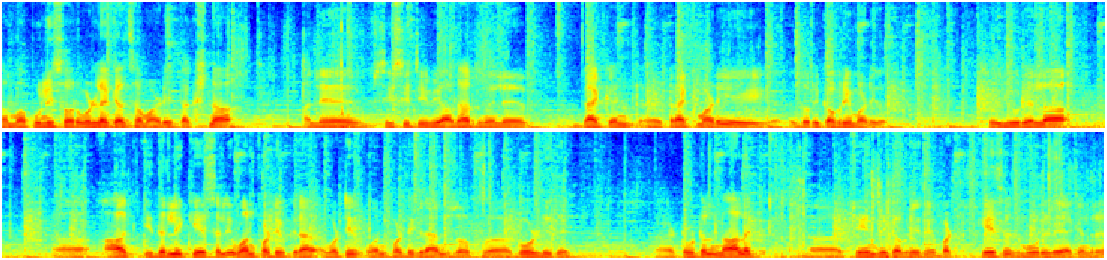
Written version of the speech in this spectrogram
ನಮ್ಮ ಪೊಲೀಸ್ ಅವರು ಒಳ್ಳೆ ಕೆಲಸ ಮಾಡಿ ತಕ್ಷಣ ಅಲ್ಲೇ ಸಿ ಸಿ ಟಿ ವಿ ಆಧಾರದ ಮೇಲೆ ಬ್ಯಾಕ್ ಆ್ಯಂಡ್ ಟ್ರ್ಯಾಕ್ ಮಾಡಿ ಇದು ರಿಕವರಿ ಮಾಡಿದರು. ಸೊ ಇವರೆಲ್ಲ, ಆ ಇದರಲ್ಲಿ ಕೇಸಲ್ಲಿ ಒನ್ ಫಾರ್ಟಿ ಗ್ರಾ ಒಟಿ one forty grams of gold ಇದೆ. ಟೋಟಲ್ ನಾಲ್ಕು ಚೇಂಜ್ ರಿಕವರಿ ಇದೆ ಬಟ್ ಕೇಸಸ್ ಮೂರು ಇದೆ, ಯಾಕೆಂದರೆ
